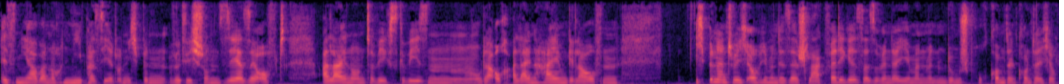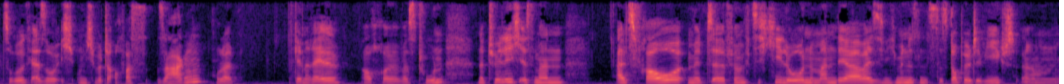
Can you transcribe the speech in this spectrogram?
Ist mir aber noch nie passiert und ich bin wirklich schon sehr, sehr oft alleine unterwegs gewesen oder auch alleine heimgelaufen ich bin natürlich auch jemand, der sehr schlagfertig ist. Also wenn da jemand mit einem dummen Spruch kommt, dann konnte ich auch zurück. Also ich und ich würde auch was sagen oder generell auch äh, was tun. Natürlich ist man als Frau mit äh, 50 Kilo, einem Mann, der, weiß ich nicht, mindestens das Doppelte wiegt, ähm,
